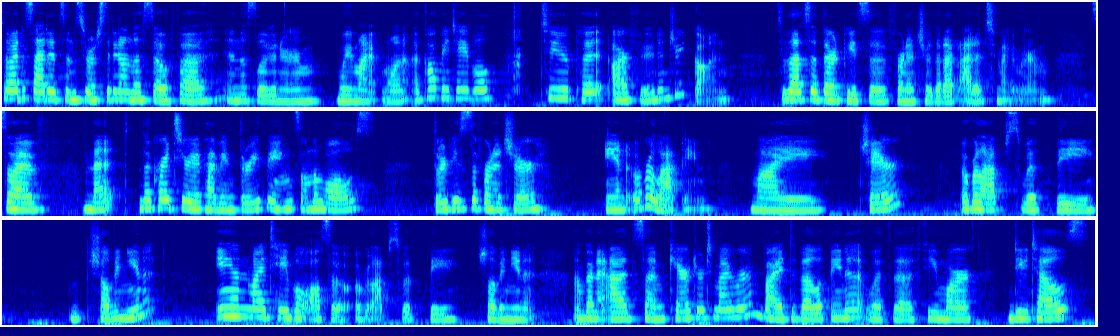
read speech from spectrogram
So I decided since we're sitting on the sofa in this living room, we might want a coffee table to put our food and drink on. So that's the third piece of furniture that I've added to my room. So I've met the criteria of having three things on the walls, three pieces of furniture, and overlapping. My chair overlaps with the shelving unit, and my table also overlaps with the shelving unit. I'm going to add some character to my room by developing it with a few more details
